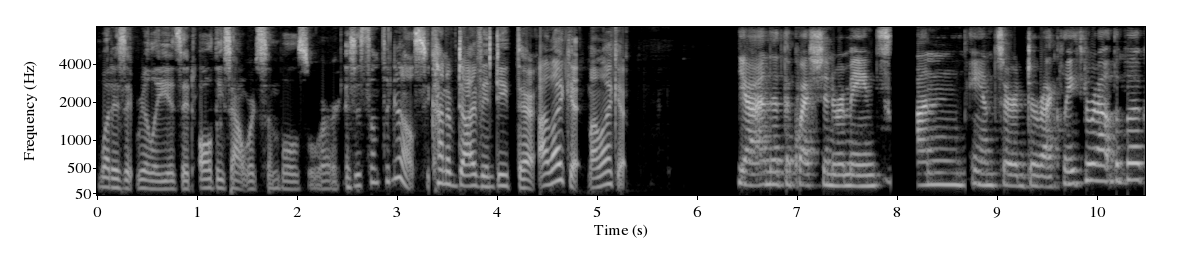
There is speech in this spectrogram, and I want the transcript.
what is it really? Is it all these outward symbols or is it something else? You kind of dive in deep there. I like it. I like it. Yeah. And that the question remains unanswered directly throughout the book.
